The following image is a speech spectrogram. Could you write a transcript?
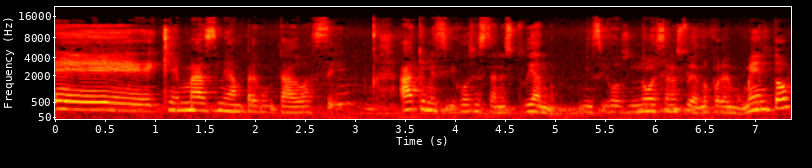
Eh, ¿Qué más me han preguntado así? Ah, que mis hijos están estudiando. Mis hijos no están estudiando por el momento,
